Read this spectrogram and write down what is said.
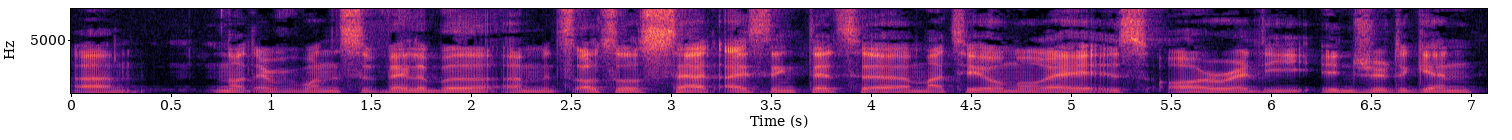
Um, not everyone is available. Um, it's also sad, I think, that uh, Mateu Morey is already injured again.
